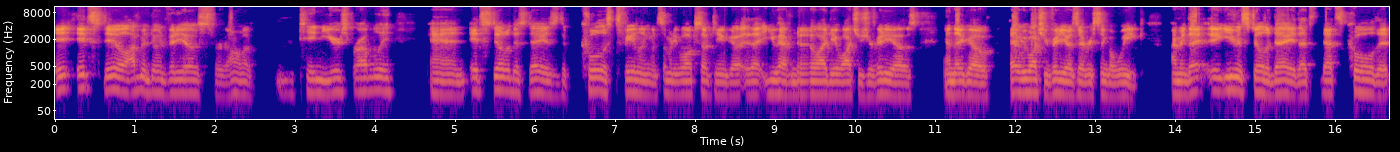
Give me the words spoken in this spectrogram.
it, it's still i've been doing videos for i don't know 10 years probably and it's still to this day is the coolest feeling when somebody walks up to you and go that you have no idea watches your videos and they go hey we watch your videos every single week I mean, that even still today, that's that's cool that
